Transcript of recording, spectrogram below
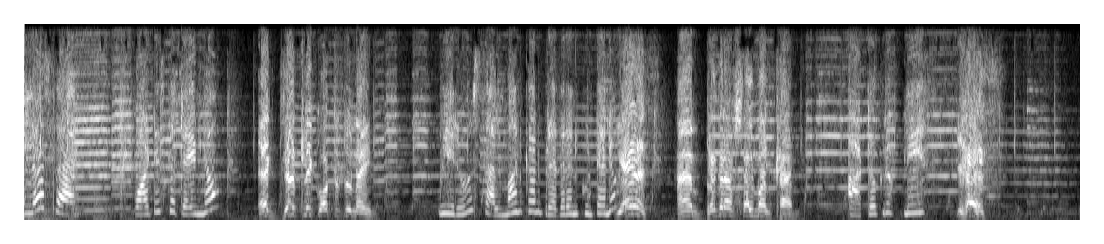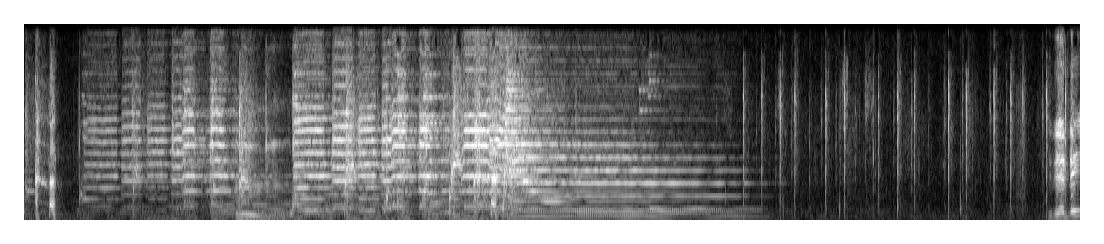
Hello sir. What is the time no exactly quarter to nine మీరు సల్మాన్ ఖాన్ బ్రదర్ అనుకుంటాను? Yes I'm brother of Salman Khan autograph please yes ఇదేంటి?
